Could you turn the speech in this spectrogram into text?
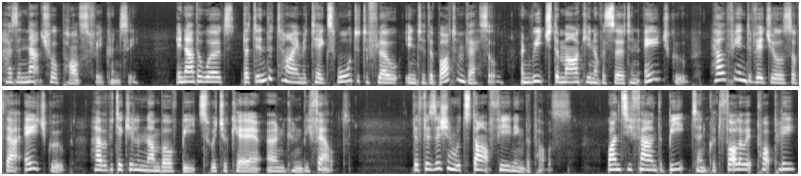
has a natural pulse frequency. In other words, that in the time it takes water to flow into the bottom vessel and reach the marking of a certain age group, healthy individuals of that age group have a particular number of beats which occur and can be felt. The physician would start feeling the pulse. Once he found the beat and could follow it properly,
